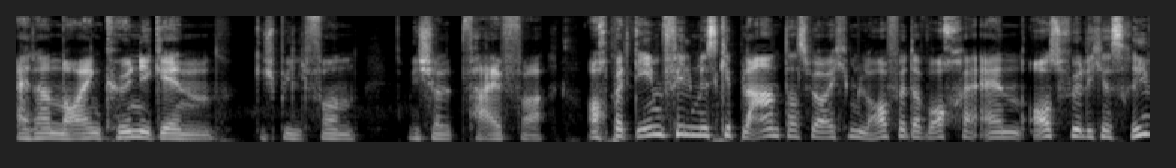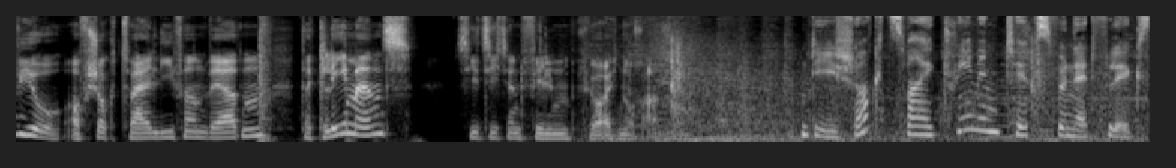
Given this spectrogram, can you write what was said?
einer neuen Königin, gespielt von Michelle Pfeiffer. Auch bei dem Film ist geplant, dass wir euch im Laufe der Woche ein ausführliches Review auf Shock 2 liefern werden. Der Clemens sieht sich den Film für euch noch an. Die Shock 2 Streaming-Tipps für Netflix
